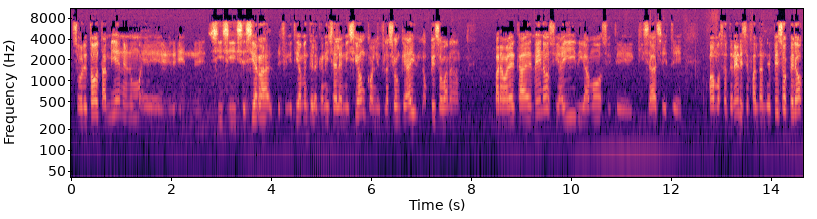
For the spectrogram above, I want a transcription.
Sobre todo también en, un, eh, si, si se cierra definitivamente la canilla de la emisión con la inflación que hay, los pesos van a, van a valer cada vez menos y ahí, digamos, este, quizás este, vamos a tener ese faltante de pesos, pero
